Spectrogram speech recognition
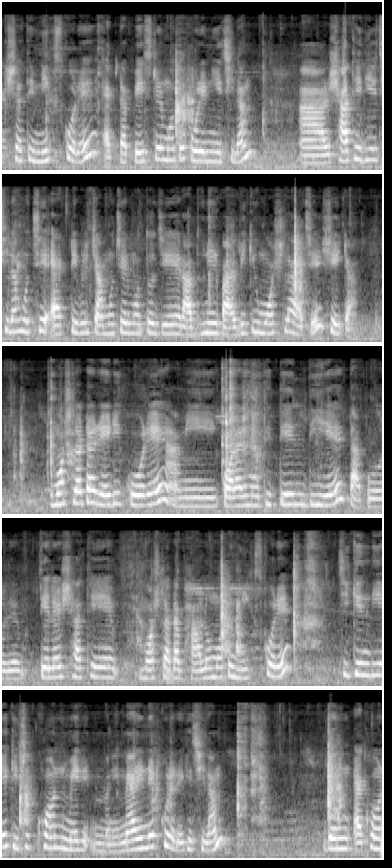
একসাথে মিক্স করে একটা পেস্টের মতো করে নিয়েছিলাম। আর সাথে দিয়েছিলাম হচ্ছে এক টেবিল চামচের মতো যে রাঁধুনির বার্বিকিউ মশলা আছে সেইটা। মশলাটা রেডি করে আমি কড়াইয়ের মধ্যে তেল দিয়ে তারপর তেলের সাথে মশলাটা ভালো মতো মিক্স করে চিকেন দিয়ে কিছুক্ষণ মানে ম্যারিনেট করে রেখেছিলাম। দেন এখন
